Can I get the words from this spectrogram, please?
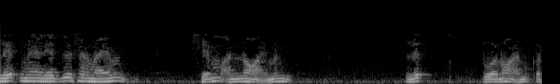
เล็กแม่เล็กอยู่ทางไหนเข็มอันหน่อยมันเล็กตัวน้อยมันก็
